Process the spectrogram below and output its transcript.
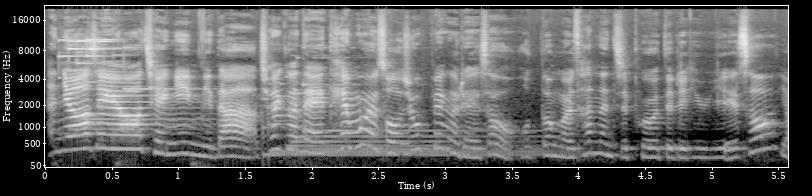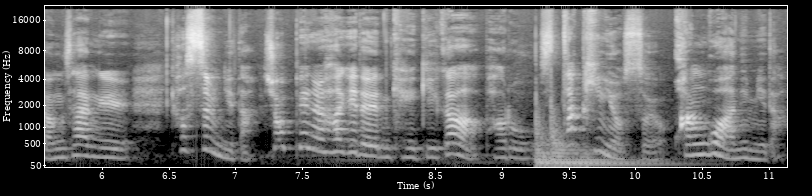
안녕하세요 제니입니다. 최근에 테무에서 쇼핑을 해서 어떤 걸 샀는지 보여드리기 위해서 영상을 켰습니다. 쇼핑을 하게 된 계기가 바로 스타킹이었어요. 광고 아닙니다.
